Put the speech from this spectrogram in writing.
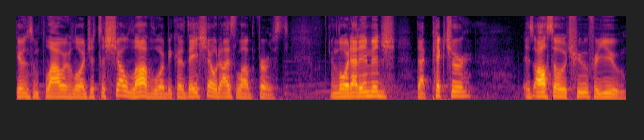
give them some flowers, Lord, just to show love, Lord, because they showed us love first. And Lord, that image, that picture is also true for you.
